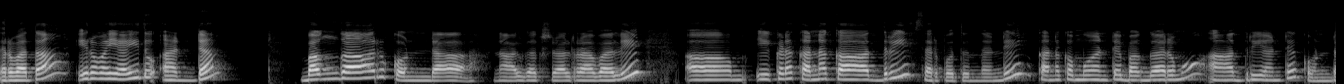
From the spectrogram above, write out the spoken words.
తర్వాత ఇరవై ఐదు అడ్డం బంగారు కొండ నాలుగు అక్షరాలు రావాలి. ఇక్కడ కనకాద్రి సరిపోతుందండి. కనకము అంటే బంగారము ఆద్రి అంటే కొండ.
